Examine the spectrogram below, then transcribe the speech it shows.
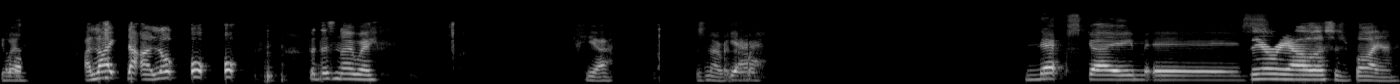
you win. I like that a lot. Oh, oh, but there's no way. Yeah, there's no way. that Yeah. Next game is. Villarreal versus Bayern.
